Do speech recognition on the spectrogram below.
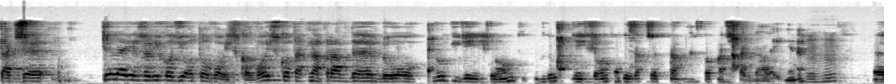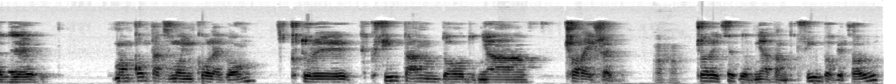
Także tyle, jeżeli chodzi o to wojsko. Wojsko tak naprawdę było drugi dzień świąt, drugi dzień świąt, oni zaczęli tam testować i tak dalej, nie? Mhm. E, Mam kontakt z moim kolegą, który tkwił tam do dnia wczorajszego. Aha. Wczorajszego dnia tam tkwił do wieczoru.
